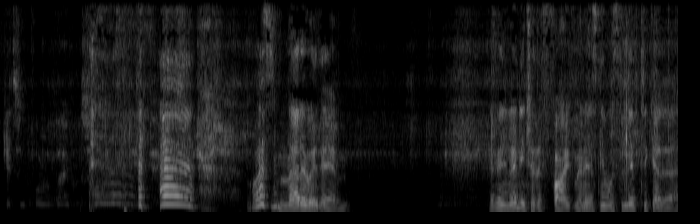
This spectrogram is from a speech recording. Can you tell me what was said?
Get some Poro Bibles. Ah, what's the matter with him? They've only known each other five minutes and he wants to live together.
